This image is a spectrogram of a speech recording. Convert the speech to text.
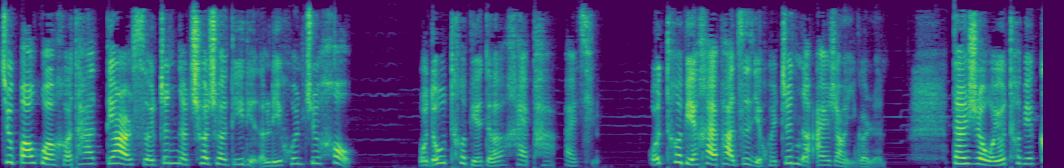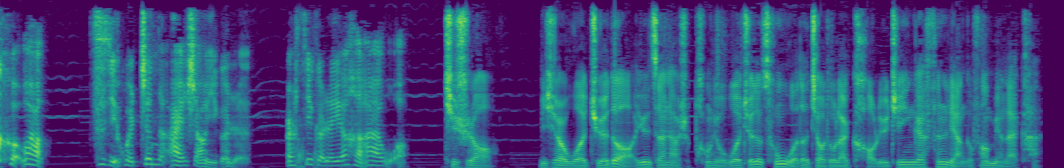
就包括和他第二次真的彻彻底底的离婚之后，我都特别的害怕爱情，我特别害怕自己会真的爱上一个人，但是我又特别渴望。自己会真的爱上一个人，而那个人也很爱我。其实啊，米歇尔，我觉得，因为咱俩是朋友，我觉得从我的角度来考虑，这应该分两个方面来看。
